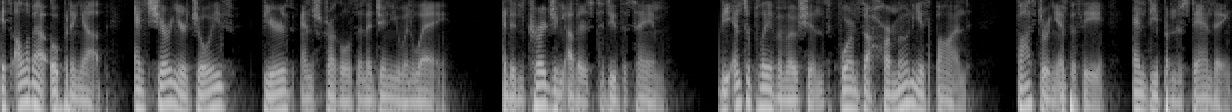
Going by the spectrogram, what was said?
It's all about opening up and sharing your joys, fears, and struggles in a genuine way, and encouraging others to do the same. The interplay of emotions forms a harmonious bond, fostering empathy and deep understanding.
